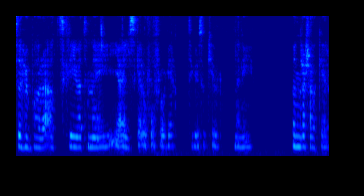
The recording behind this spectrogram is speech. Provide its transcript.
så är det bara att skriva till mig. Jag älskar att få frågor. Jag tycker det är så kul när ni undrar saker.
